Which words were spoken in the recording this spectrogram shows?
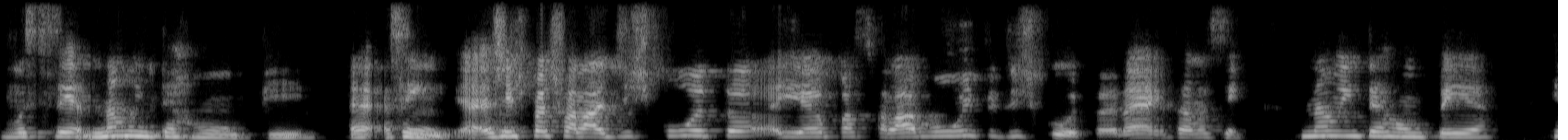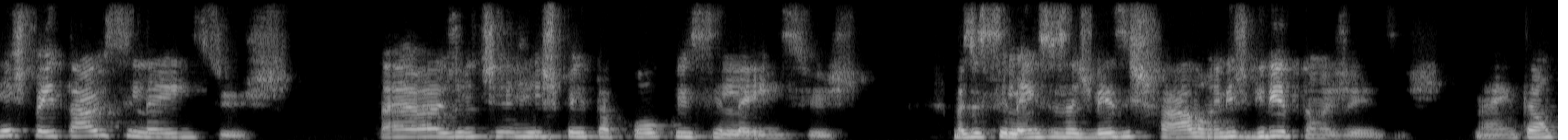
você não interrompe. É, assim, a gente pode falar de escuta e eu posso falar muito de escuta, né? Então, assim, não interromper, respeitar os silêncios. Né? A gente respeita pouco os silêncios, mas os silêncios às vezes falam, eles gritam às vezes. Né? Então,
